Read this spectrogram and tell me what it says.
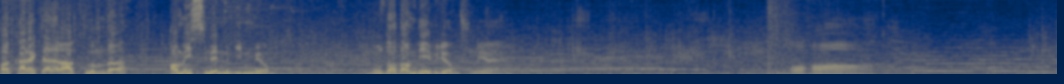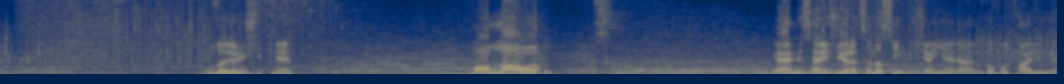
Bak karakterler aklımda ama isimlerini bilmiyorum. Buz adam diye biliyorum şunu yani. Oha. Buza dönüştük yine. Vallahi o. Yani sen şu yaratığı nasıl indireceksin yani abi robot halinde.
